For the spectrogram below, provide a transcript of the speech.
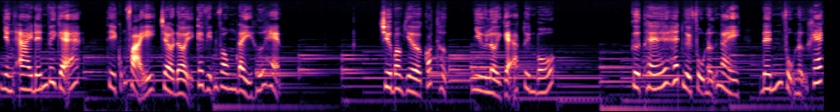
Nhưng ai đến với gã thì cũng phải chờ đợi cái viễn vông đầy hứa hẹn. Chưa bao giờ có thực như lời gã tuyên bố. Cứ thế hết người phụ nữ này đến phụ nữ khác.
